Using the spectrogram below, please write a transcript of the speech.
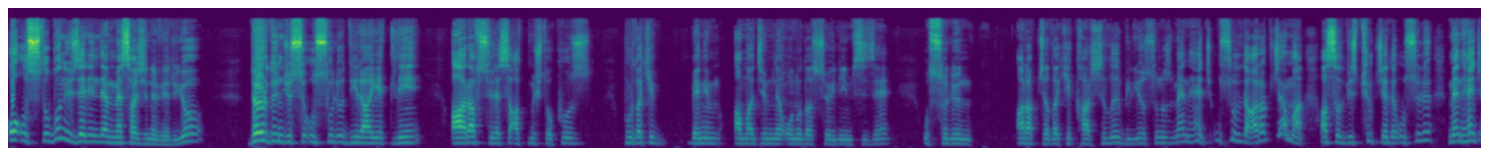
o uslubun üzerinden mesajını veriyor. Dördüncüsü usulü dirayetli Araf suresi 69 buradaki benim amacım ne onu da söyleyeyim size. Usulün Arapçadaki karşılığı biliyorsunuz menheç usul de Arapça ama asıl biz Türkçe'de usulü menheç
